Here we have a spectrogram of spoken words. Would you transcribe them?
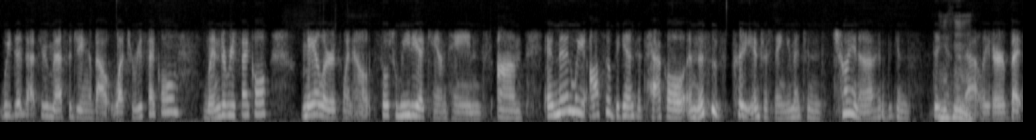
we did that through messaging about what to recycle, when to recycle. Mailers went out, social media campaigns, um, and then we also began to tackle. And this is pretty interesting. You mentioned China, and we can dig mm-hmm. into that later. But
